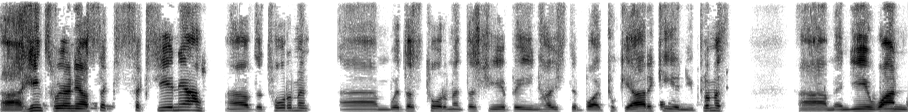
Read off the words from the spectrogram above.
uh, hence we're in our sixth sixth year now uh, of the tournament. Um, with this tournament this year being hosted by Pukeariki in New Plymouth. Um, in year one,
